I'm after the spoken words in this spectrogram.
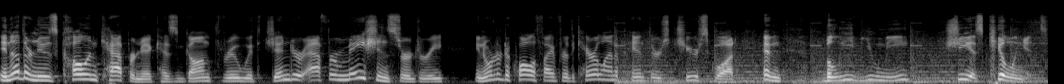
In other news, Colin Kaepernick has gone through with gender affirmation surgery in order to qualify for the Carolina Panthers cheer squad. And believe you me, she is killing it.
